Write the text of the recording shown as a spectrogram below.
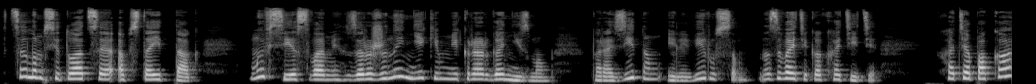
В целом ситуация обстоит так. Мы все с вами заражены неким микроорганизмом, паразитом или вирусом, называйте как хотите — Хотя пока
